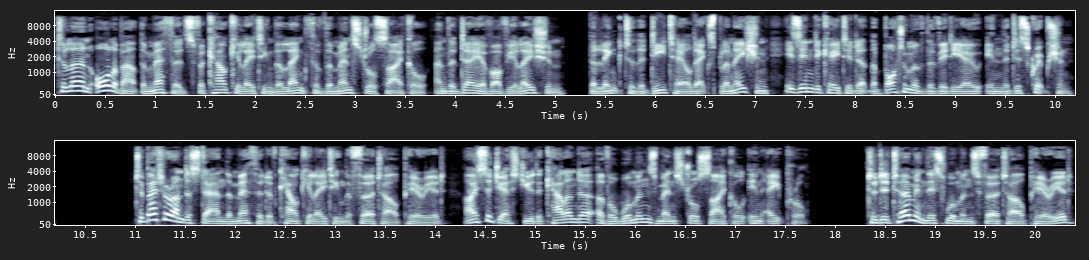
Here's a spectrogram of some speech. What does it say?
To learn all about the methods for calculating the length of the menstrual cycle and the day of ovulation, the link to the detailed explanation is indicated at the bottom of the video in the description. To better understand the method of calculating the fertile period, I suggest you the calendar of a woman's menstrual cycle in April. To determine this woman's fertile period,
